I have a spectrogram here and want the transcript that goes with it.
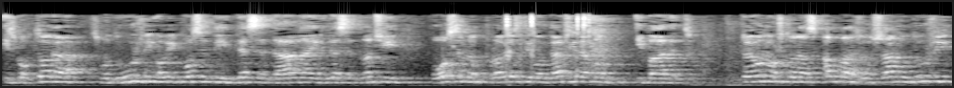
i zbog toga smo dužni ovih posljednjih 10 dana ili 10 noći posebno provesti u angažiranom ibadetu. To je ono što nas Allah Želšanu duži,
